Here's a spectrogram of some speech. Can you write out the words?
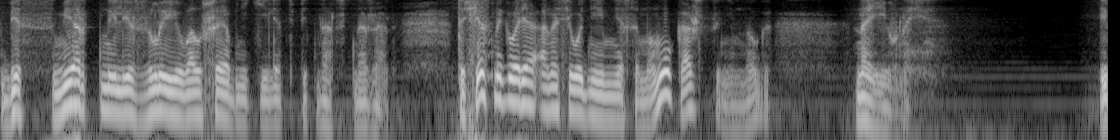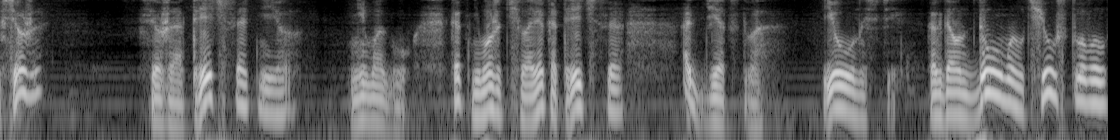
«Бессмертны ли злые волшебники» лет 15 назад, то, честно говоря, она сегодня и мне самому кажется немного наивной. И все же, все же отречься от нее не могу, как не может человек отречься от детства, юности, когда он думал, чувствовал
